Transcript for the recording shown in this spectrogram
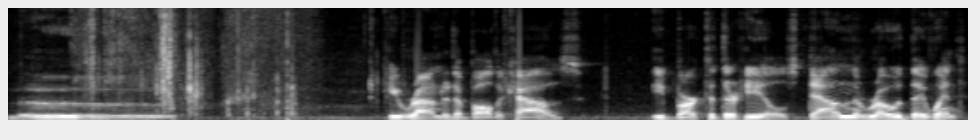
Moo. He rounded up all the cows. He barked at their heels. Down the road they went.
